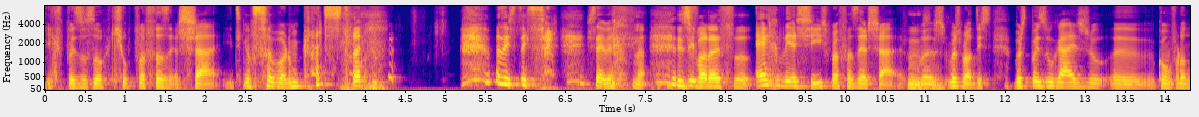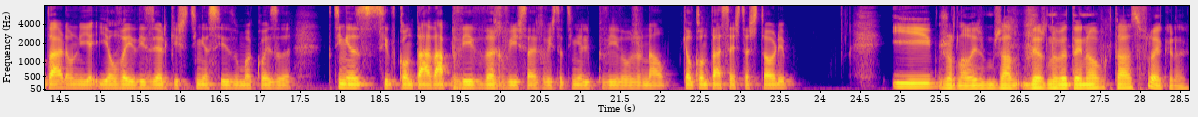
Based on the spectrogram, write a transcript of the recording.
e que depois usou aquilo para fazer chá e tinha um sabor um bocado estranho. Mas isto, isto, isto é mesmo. Não, isso Tipo, parece. RDX para fazer chá. Sim, mas, sim. mas pronto, isto, mas depois o gajo eh, confrontaram-no e, e ele veio dizer que isto tinha sido uma coisa que tinha sido contada a pedido da revista. A revista tinha-lhe pedido ao jornal que ele contasse esta história. E O jornalismo já desde 99 que está a sofrer, caralho.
